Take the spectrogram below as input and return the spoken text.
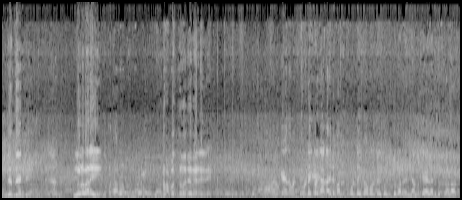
ഇതെന്തല്ലേ നിങ്ങൾ പറയേ. അബദ്ധം ഒരു വിലല്ലേ ഏതാ വണ്ടി കൊണ്ടേക്കോ ഞാൻ അതിൽ പറഞ്ഞിട്ട് കൊണ്ടേക്കോ കൊണ്ടേക്കോ എന്ന് ഇത് പറഞ്ഞു നമുക്ക് ഏതായാലും ബുക്കുകളാണ്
